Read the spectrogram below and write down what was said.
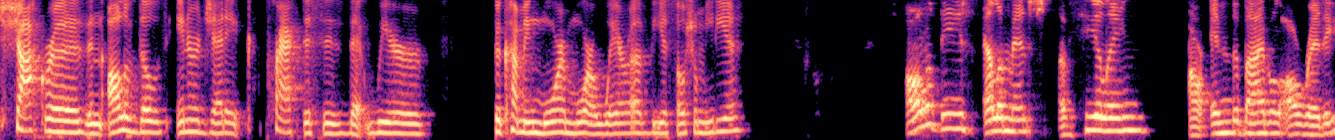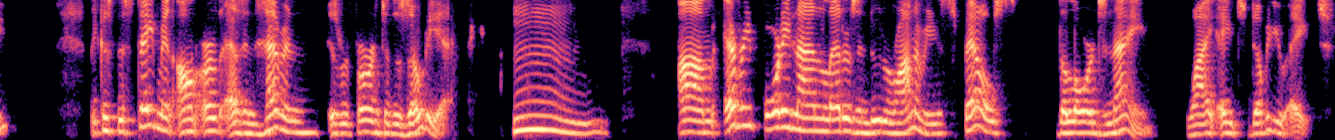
chakras and all of those energetic practices that we're becoming more and more aware of via social media? All of these elements of healing are in the Bible already because the statement on earth as in heaven is referring to the zodiac. Mm. Um, every 49 letters in Deuteronomy spells the Lord's name, YHWH.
